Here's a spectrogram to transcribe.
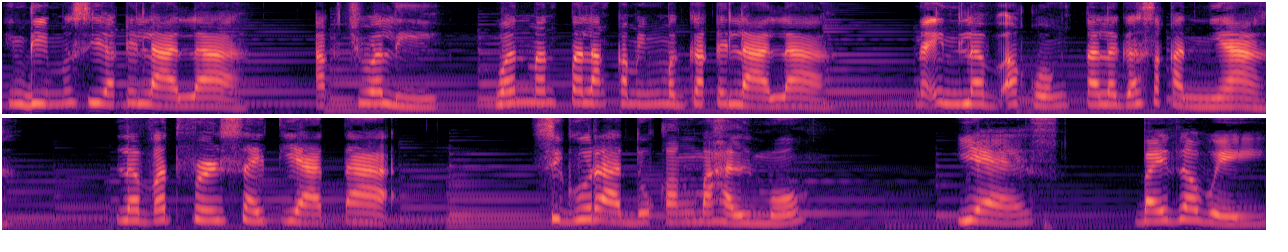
Hindi mo siya kilala. Actually, one month pa lang kaming magkakilala. Na in love akong talaga sa kanya. Love at first sight yata. Sigurado kang mahal mo? Yes. By the way,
